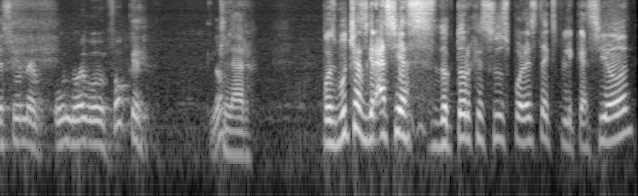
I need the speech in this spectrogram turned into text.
Es un, un nuevo enfoque. ¿no? Claro. Pues muchas gracias, doctor Jesús, por esta explicación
